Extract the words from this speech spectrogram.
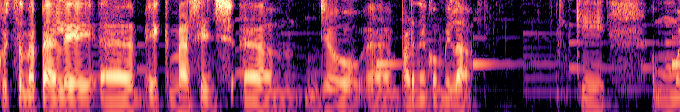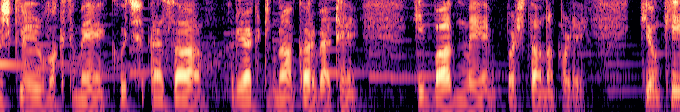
कुछ समय पहले एक मैसेज जो पढ़ने को मिला कि मुश्किल वक्त में कुछ ऐसा रिएक्ट ना कर बैठें कि बाद में पछताना पड़े। क्योंकि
